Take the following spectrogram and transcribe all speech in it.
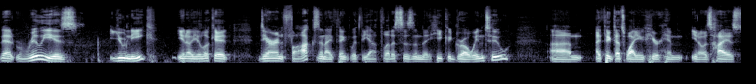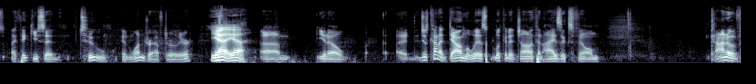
that really is unique. You know, you look at De'Aaron Fox, and I think with the athleticism that he could grow into, um, I think that's why you hear him, you know, as high as I think you said two in one draft earlier. Yeah, yeah. Um, you know, uh, just kind of down the list, looking at Jonathan Isaac's film, kind of,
